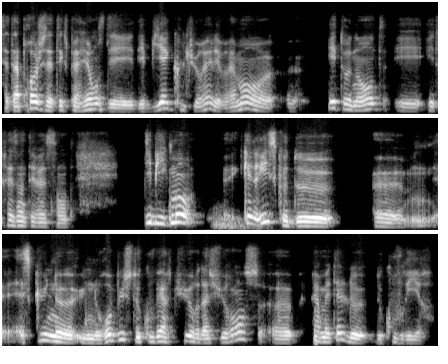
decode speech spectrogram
cette, approche, cette expérience des, biais culturels est vraiment étonnante et, très intéressante. Typiquement, quel risque de... Est-ce qu'une robuste couverture d'assurance permet-elle de couvrir?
